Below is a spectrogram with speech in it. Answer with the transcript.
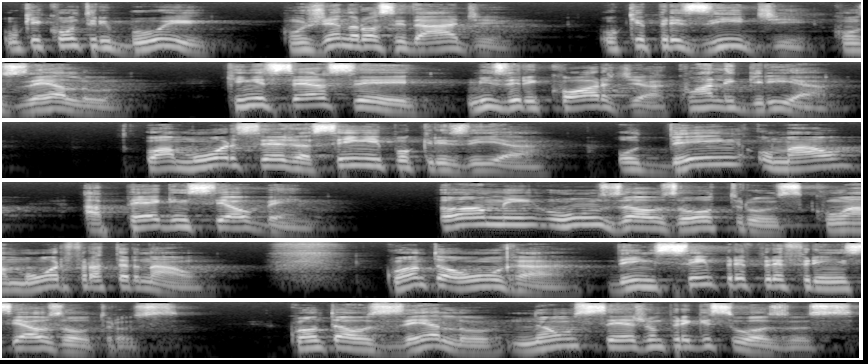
O que contribui, com generosidade o que preside com zelo, quem exerce misericórdia com alegria. O amor seja sem hipocrisia, odeiem o mal, apeguem-se ao bem. Amem uns aos outros com amor fraternal. Quanto à honra, deem sempre preferência aos outros. Quanto ao zelo, não sejam preguiçosos.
